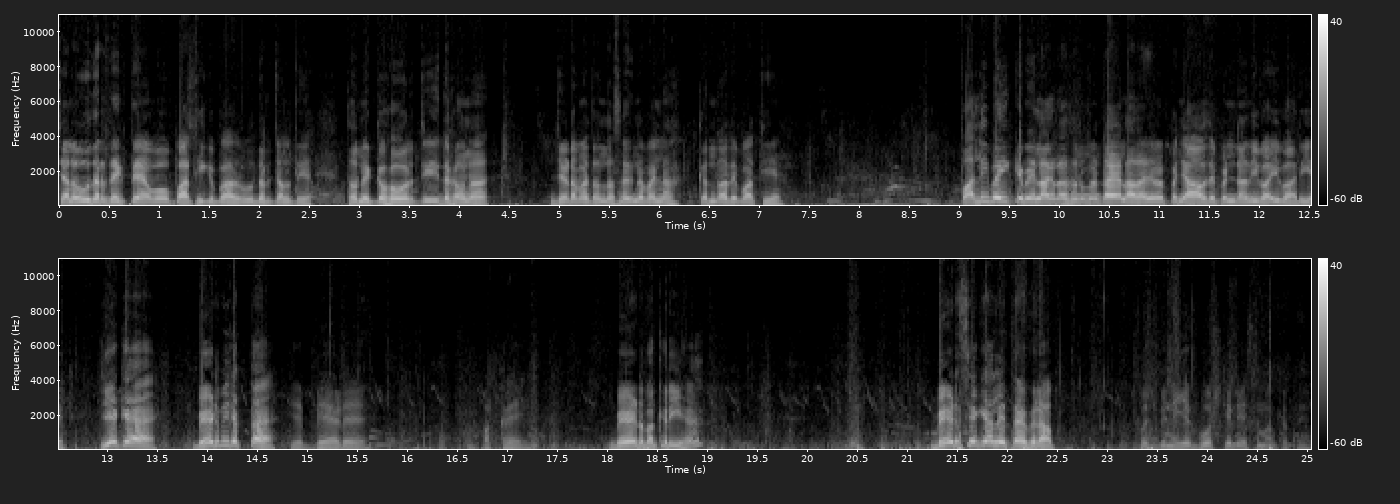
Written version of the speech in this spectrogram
चलो उधर देखते हैं वो पाथी के पास उधर चलते हैं ਤੁਹਾਨੂੰ ਇੱਕ ਹੋਰ ਚੀਜ਼ ਦਿਖਾਉਣਾ ਜਿਹੜਾ ਮੈਂ ਤੁਹਾਨੂੰ ਦੱਸਿਆ ਸੀ ਨਾ ਪਹਿਲਾਂ ਕੰਧਾਂ ਤੇ ਪਾਥੀ ਹੈ ਪਾਲੀ ਬਾਈ ਕਿਵੇਂ ਲੱਗਦਾ ਤੁਹਾਨੂੰ ਮੈਨੂੰ ਤਾਂ ਇਹ ਲੱਗਦਾ ਜਿਵੇਂ ਪੰਜਾਬ ਦੇ ਪਿੰਡਾਂ ਦੀ ਵਾਹੀ ਵਾਰੀ ਹੈ ਇਹ क्या है भेड़ भी रखता है ये भेड़ है बकरे भेड़ बकरी है भेड़ से क्या लेता है फिर आप कुछ भी नहीं ये गोश्त के लिए इस्तेमाल करते हैं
